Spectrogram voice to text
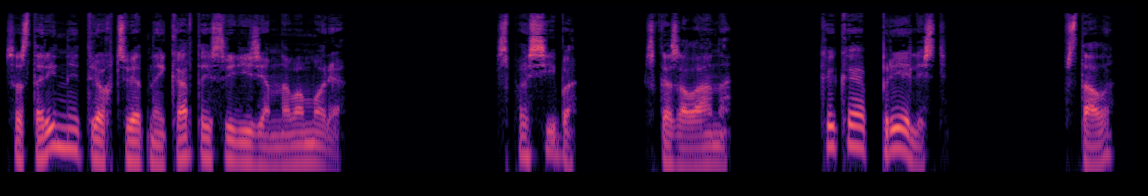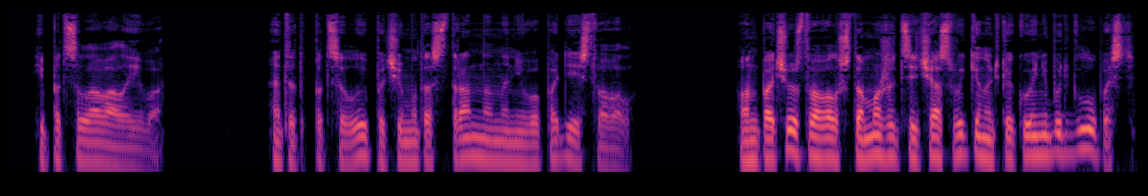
со старинной трехцветной картой Средиземного моря. «Спасибо», — сказала она. «Какая прелесть!» Встала и поцеловала его. Этот поцелуй почему-то странно на него подействовал. Он почувствовал, что может сейчас выкинуть какую-нибудь глупость,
